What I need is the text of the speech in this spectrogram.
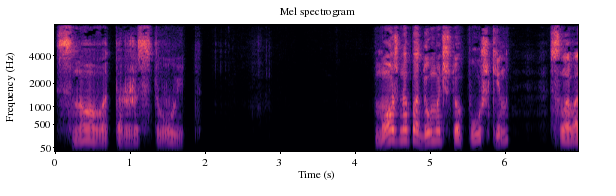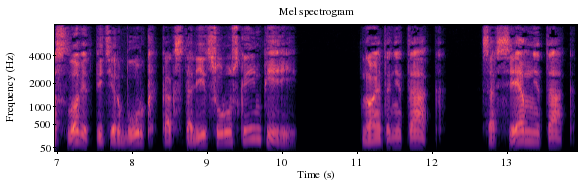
снова торжествует. Можно подумать, что Пушкин славословит Петербург как столицу Русской империи. Но это не так, совсем не так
